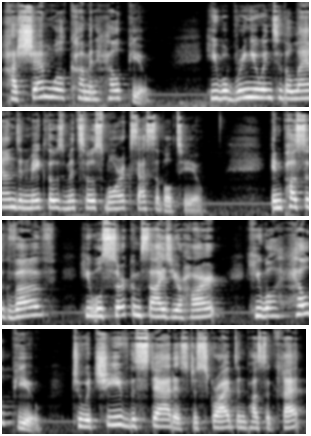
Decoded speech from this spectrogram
Hashem will come and help you. He will bring you into the land and make those mitzvos more accessible to you. In Pasuk Vav, He will circumcise your heart. He will help you to achieve the status described in Pasuk Chet,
